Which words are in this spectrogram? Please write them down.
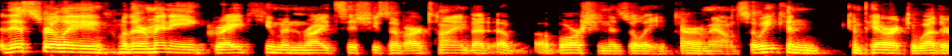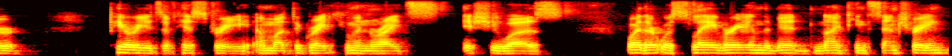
This really well there are many great human rights issues of our time but abortion is really paramount. So we can compare it to other periods of history and what the great human rights issue was whether it was slavery in the mid 19th century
